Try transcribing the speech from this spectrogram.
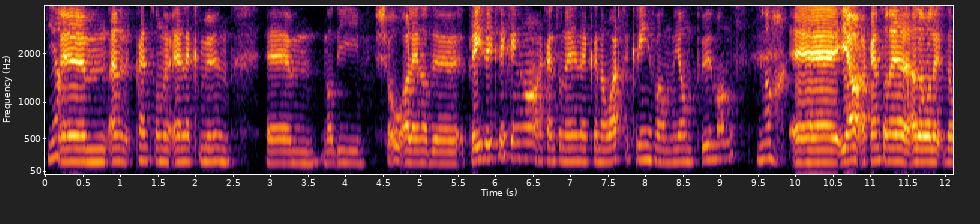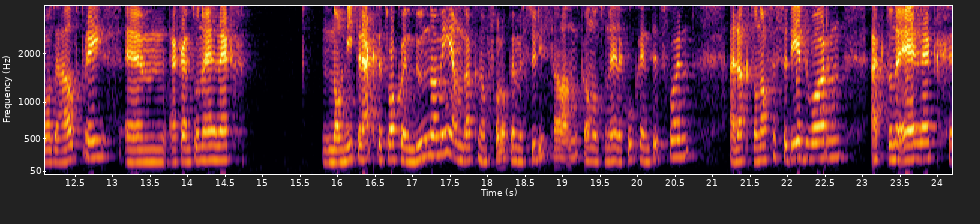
Ja. Ehm, en ik heb toen eigenlijk mogen ehm, naar die show, alleen naar de prijsuitreiking gaan. Ik heb toen eigenlijk een award gekregen van Jan Peumans. Nou, Eh, ja, ik heb toen eigenlijk, dat, was, een geldprijs. Ehm, ik heb toen eigenlijk nog niet direct het wat kunnen doen daarmee, omdat ik nog volop in mijn studies zat. Ik kan dat toen eigenlijk ook in dit worden. En als ik toen afgestudeerd waren, heb ik toen eigenlijk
